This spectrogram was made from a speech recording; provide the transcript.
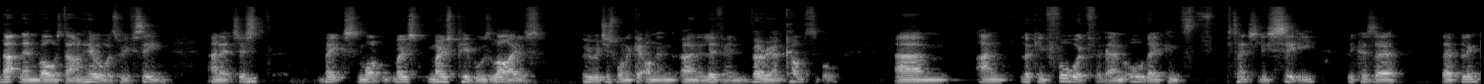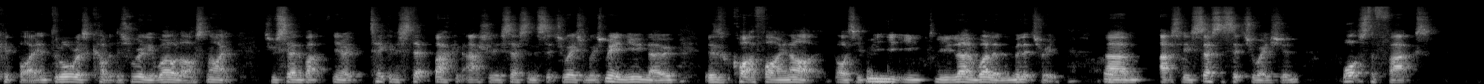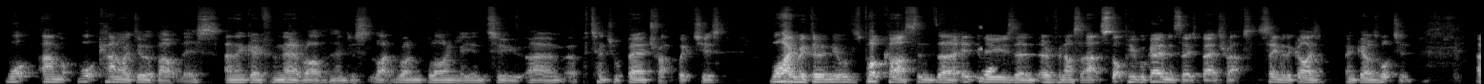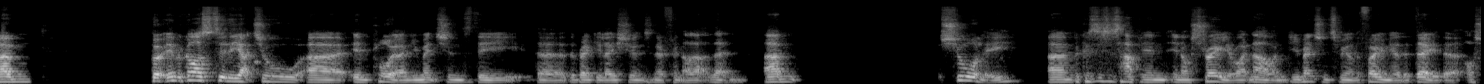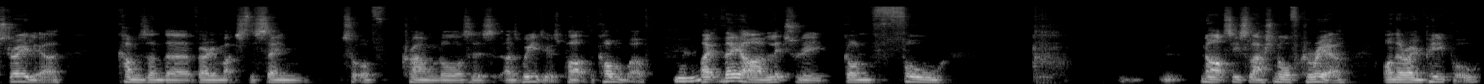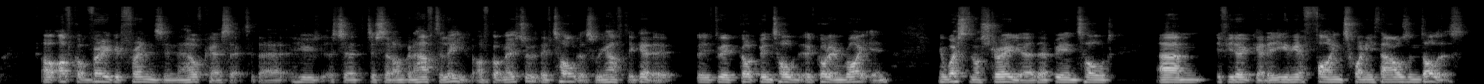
that then rolls downhill as we've seen, and it just makes mod- most most people's lives who would just want to get on and earn a living very uncomfortable. Um, and looking forward for them, all they can potentially see because they're they're blinkered by. And Dolores covered this really well last night. She was saying about you know taking a step back and actually assessing the situation, which me and you know is quite a fine art. Obviously, you, you, you learn well in the military. Um, actually assess the situation. What's the facts? What um what can I do about this? And then go from there rather than just like run blindly into um, a potential bear trap, which is why we're doing all these podcasts and uh, interviews yeah. and everything else like that. Stop people going into those bear traps. Same with the guys and girls watching. Um, but in regards to the actual uh, employer, and you mentioned the, the, the regulations and everything like that. Then, um, surely, um, because this is happening in Australia right now, and you mentioned to me on the phone the other day that Australia comes under very much the same sort of crown laws as as we do as part of the Commonwealth. Mm-hmm. Like they are literally gone full Nazi slash North Korea on their own people. I've got very good friends in the healthcare sector there who said, just said, I'm going to have to leave. I've got no choice. They've told us we have to get it. They've, they've got been told they've got it in writing. In Western Australia, they're being told um, if you don't get it, you're going to get fined twenty thousand dollars.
